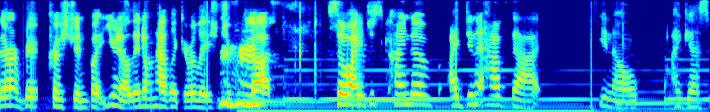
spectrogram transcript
they aren't very Christian, but you know they don't have like a relationship Mhm. with God. So I just kind of I didn't have that, you know, I guess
